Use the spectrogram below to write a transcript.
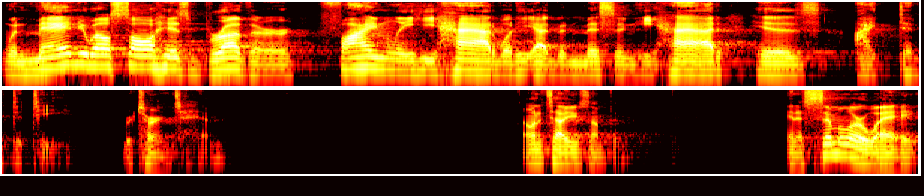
when Manuel saw his brother, finally he had what he had been missing. He had his identity returned to him. I want to tell you something. In a similar way,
